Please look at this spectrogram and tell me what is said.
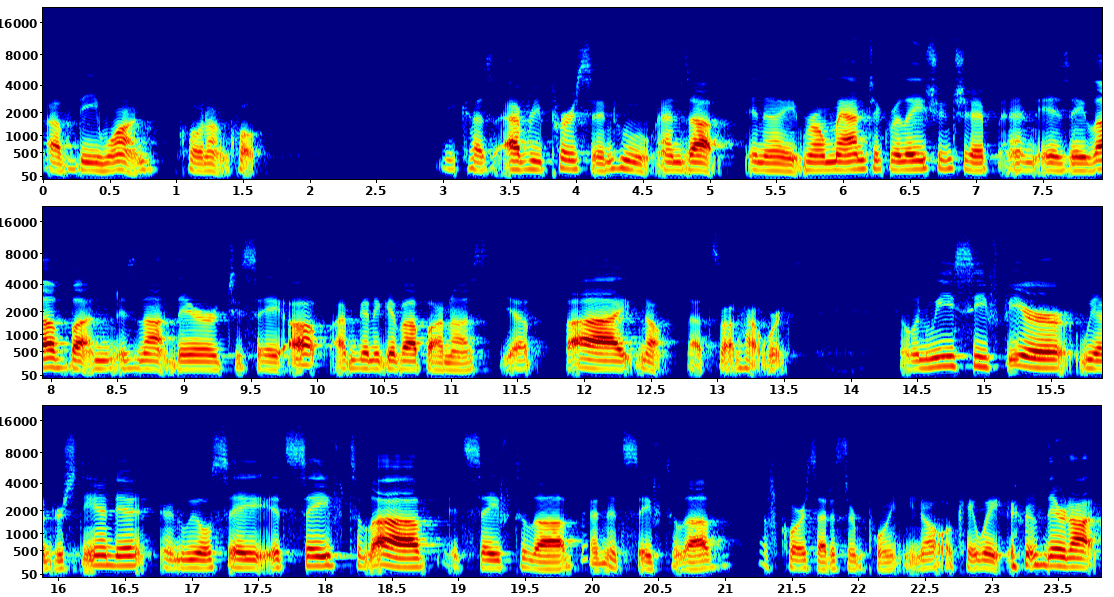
of the one, quote unquote because every person who ends up in a romantic relationship and is a love button is not there to say, Oh, I'm going to give up on us. Yep, bye. No, that's not how it works. So when we see fear, we understand it and we will say, It's safe to love, it's safe to love, and it's safe to love. Of course, at a certain point, you know, okay, wait, they're not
